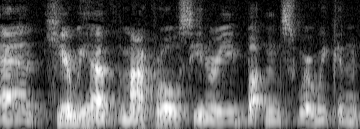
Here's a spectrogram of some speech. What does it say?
And here we have the macro scenery buttons where we can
